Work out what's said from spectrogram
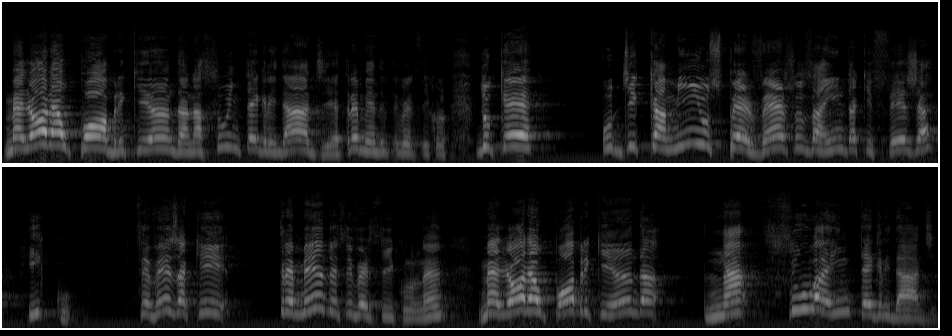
Melhor é o pobre que anda na sua integridade, é tremendo esse versículo, do que o de caminhos perversos, ainda que seja rico. Você veja que, tremendo esse versículo, né? Melhor é o pobre que anda na sua integridade.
